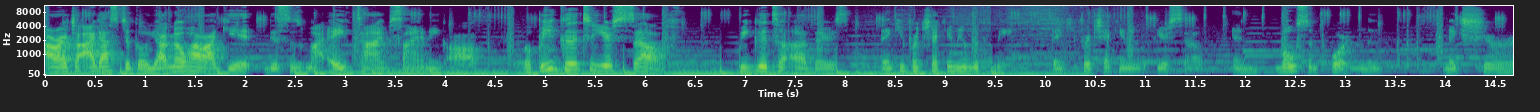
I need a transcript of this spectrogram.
All right, y'all, I got to go. Y'all know how I get. This is my eighth time signing off. But be good to yourself, be good to others. Thank you for checking in with me. Thank you for checking in with yourself. And most importantly, make sure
